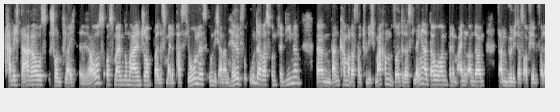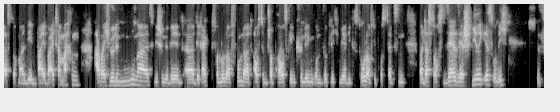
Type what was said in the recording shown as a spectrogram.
Kann ich daraus schon vielleicht raus aus meinem normalen Job, weil es meine Passion ist und ich anderen helfe und da was von verdiene? Ähm, dann kann man das natürlich machen. Sollte das länger dauern bei dem einen oder anderen, dann würde ich das auf jeden Fall erst nochmal nebenbei weitermachen. Aber ich würde niemals, wie schon erwähnt, äh, direkt von 0 auf 100 aus dem Job rausgehen, kündigen und wirklich mir die Pistole auf die Brust setzen, weil das doch sehr, sehr schwierig ist und ich das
